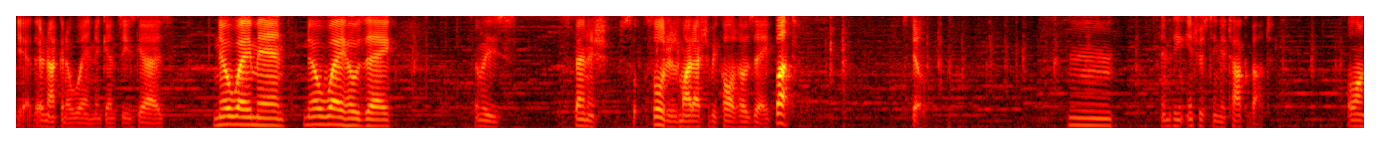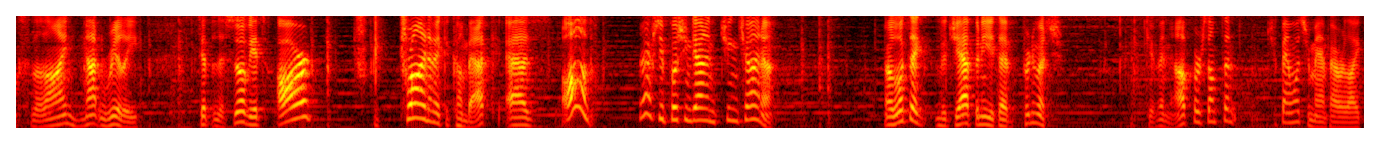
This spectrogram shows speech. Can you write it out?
Yeah, they're not going to win against these guys. No way, man. No way, Jose. Some of these Spanish soldiers might actually be called Jose, but still. Hmm, anything interesting to talk about? Along the line? Not really. Except that the Soviets are tr trying to make a comeback as... Oh, they're actually pushing down in Qing China. Now, it looks like the Japanese have pretty much given up or something. Japan, what's your manpower like?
